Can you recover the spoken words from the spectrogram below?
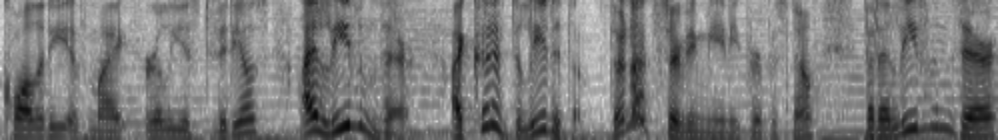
quality of my earliest videos, I leave them there. I could have deleted them. They're not serving me any purpose now, but I leave them there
